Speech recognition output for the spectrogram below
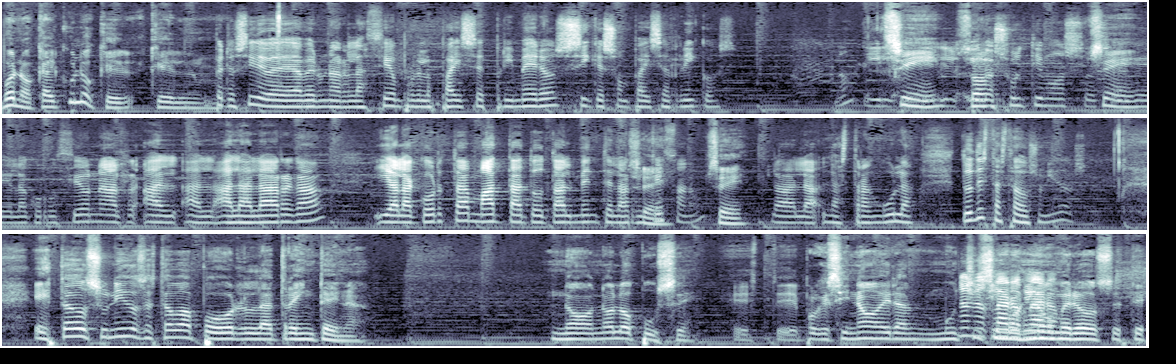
bueno, calculo que, que el- Pero sí debe de haber una relación porque los países primeros sí que son países ricos. ¿no? Y, Sí, y- los últimos, o sí. sea, que la corrupción al- al- al- a la larga y a la corta mata totalmente la Sí, riqueza, ¿no? sí. La, la- la estrangula. ¿Dónde está Estados Unidos? Estados Unidos estaba por la treintena. No, no lo puse. Este, porque si no eran muchísimos claro. números. Este,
